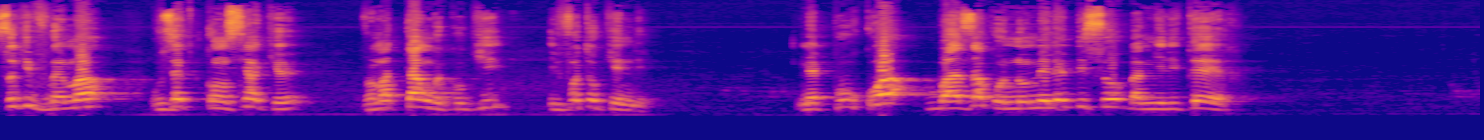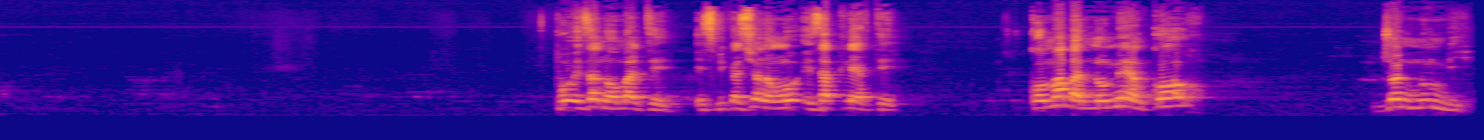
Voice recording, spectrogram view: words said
soki vraiment vous êtes conscient que vraiment ntango ekoki il faut tokende mais pourquoi baza konomele biso bamilitaire mpo eza normal te explication na yango eza claire te comment banomme encore john numbi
